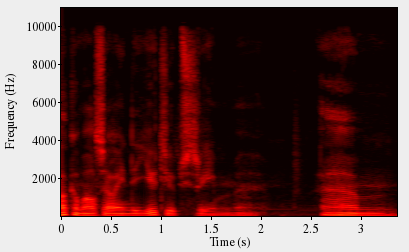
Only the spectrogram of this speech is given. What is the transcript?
Welcome also in the YouTube stream. Um,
